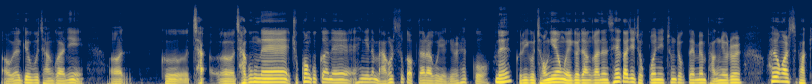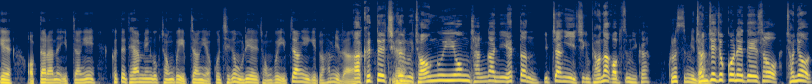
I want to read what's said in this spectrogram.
어, 외교부 장관이 어, 그 자, 어, 자국 내 주권 국가 내 행위는 막을 수가 없다라고 얘기를 했고 네. 그리고 정의용 외교장관은 세 가지 조건이 충족되면 방류를 허용할 수밖에 없다라는 입장이 그때 대한민국 정부의 입장이었고 지금 우리의 정부의 입장이기도 합니다. 아, 그때 지금 네. 정의용 장관이 했던 입장이 지금 변화가 없습니까? 그렇습니다. 전제 조건에 대해서 전혀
